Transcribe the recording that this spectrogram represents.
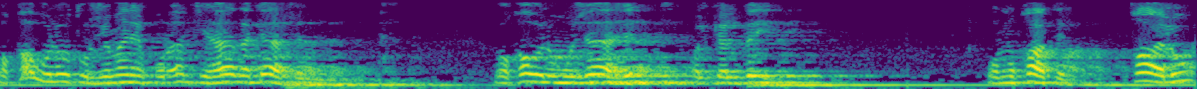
وقول ترجمان القرآن في هذا كاف. وقول مجاهد والكلبي ومقاتل. قالوا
